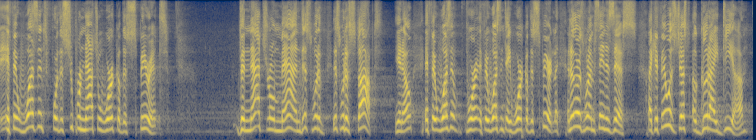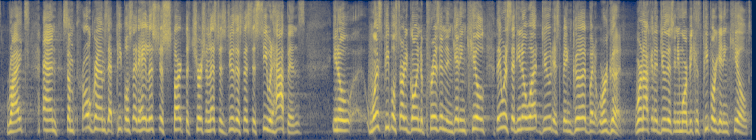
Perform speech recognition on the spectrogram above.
if it wasn't for the supernatural work of the Spirit, the natural man, this would have this would have stopped. You know, if it wasn't for if it wasn't a work of the Spirit. Like, in other words, what I'm saying is this: like if it was just a good idea, right? And some programs that people said, hey, let's just start the church and let's just do this, let's just see what happens. You know, once people started going to prison and getting killed, they would have said, you know what, dude, it's been good, but we're good. We're not gonna do this anymore because people are getting killed.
